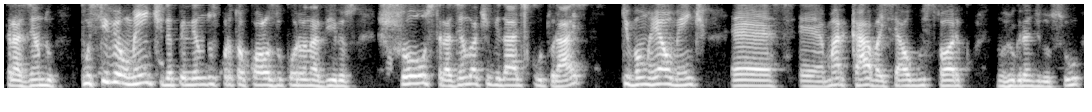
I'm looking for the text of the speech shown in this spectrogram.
trazendo, possivelmente, dependendo dos protocolos do coronavírus, shows, trazendo atividades culturais que vão realmente é, é, marcar, vai ser algo histórico no Rio Grande do Sul,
